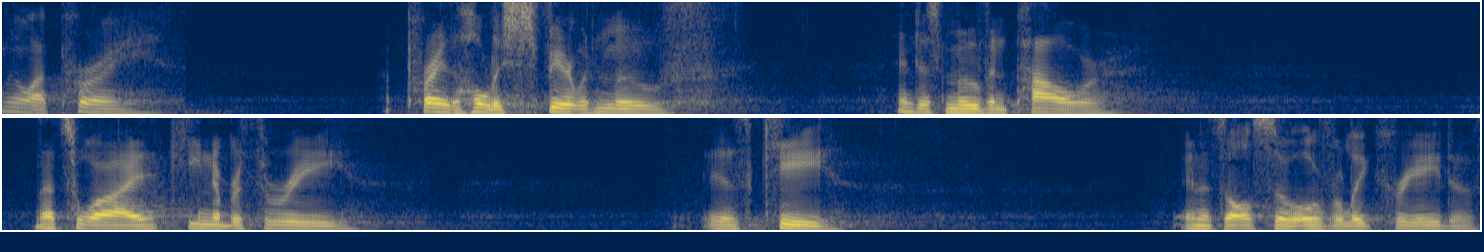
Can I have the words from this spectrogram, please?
Oh, I pray. I pray the Holy Spirit would move and just move in power. That's why key number three is key, and it's also overly creative.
